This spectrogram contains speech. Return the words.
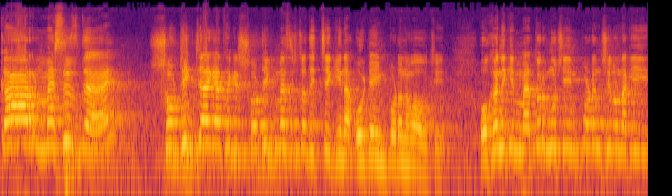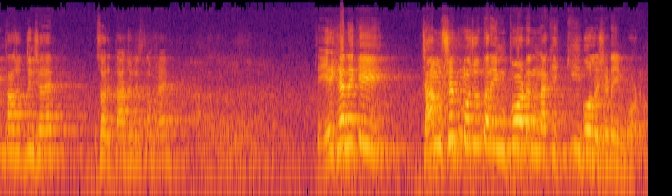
কার মেসেজ দেয়, সঠিক জায়গা থেকে সঠিক মেসেজটা দিচ্ছে কিনা, ওইটা ইম্পর্টেন্ট হওয়া উচিত। ওখানে কি মেতর মুচি ইম্পর্টেন্ট ছিল নাকি তাজউদ্দিন সাহেব? সরি তাজুল ইসলাম সাহেব। তো এইখানে কি জামশেদ মজুমদার ইম্পর্টেন্ট নাকি কি বলে সেটা ইম্পর্টেন্ট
